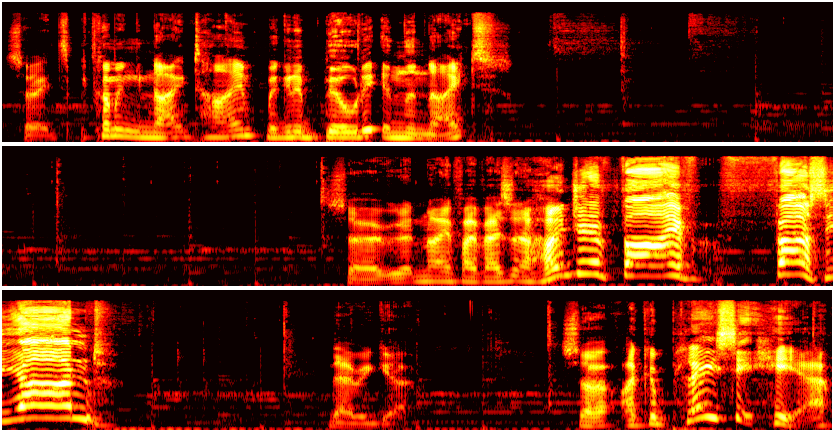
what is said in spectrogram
So it's becoming nighttime. We're going to build it in the night. So we've got 95,000, 105,000! There we go. So I could place it here.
